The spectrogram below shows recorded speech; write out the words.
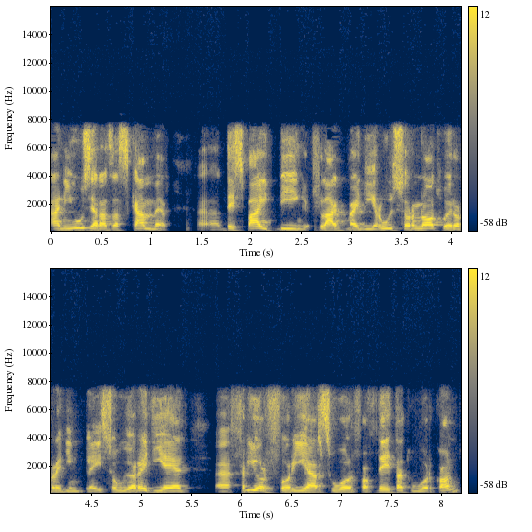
an user as a scammer, uh, despite being flagged by the rules or not, were already in place. So we already had uh, three or four years worth of data to work on.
